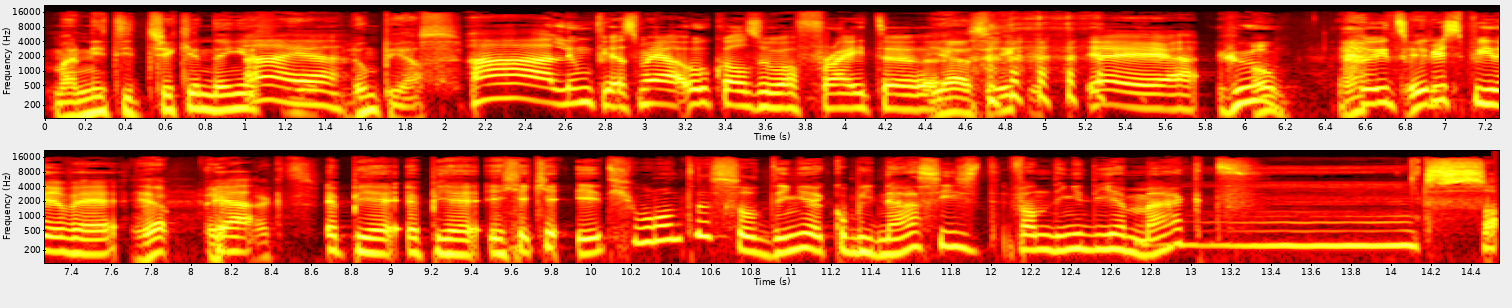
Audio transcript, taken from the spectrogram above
maar niet die chicken dingen. Ah, nee, ja. Lumpia's. Ah, lumpia's. Maar ja, ook wel zo wat fried. eh. Ja, zeker. ja, ja, ja. Goed. Oh, Zoiets zeker. crispy erbij. Ja, Ja. exact. Heb jij, heb jij gekke eetgewoontes? Zo dingen, combinaties van dingen die je maakt? Zo,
